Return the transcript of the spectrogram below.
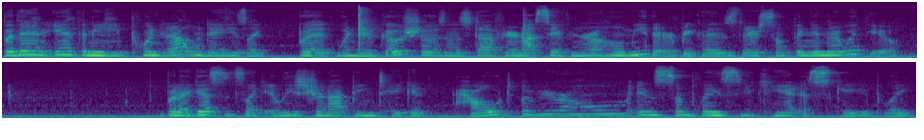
But then Anthony pointed out one day, he's like, but when you're ghost shows and stuff, you're not safe in your own home either because there's something in there with you. But I guess it's like at least you're not being taken out of your home in some place you can't escape. Like,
